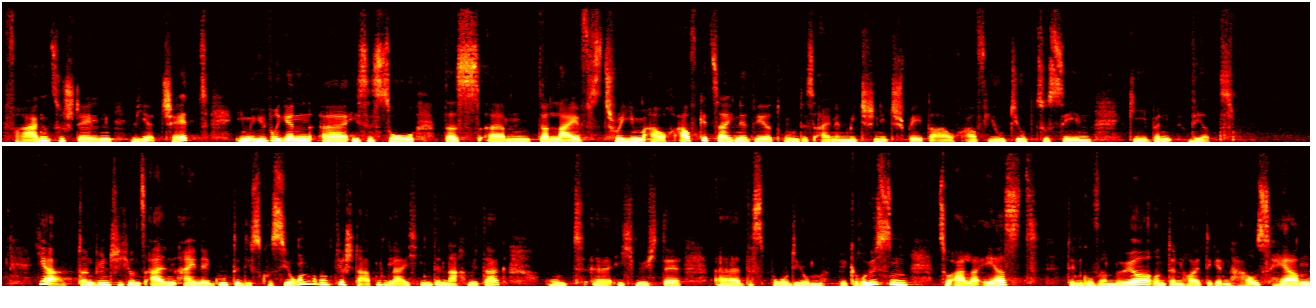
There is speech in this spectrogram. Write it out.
Fragen zu stellen via Chat. Im Übrigen äh, ist es so, dass ähm, der Livestream auch aufgezeichnet wird und es einen Mitschnitt später auch auf YouTube zu sehen geben wird. Ja, dann wünsche ich uns allen eine gute Diskussion und wir starten gleich in den Nachmittag. Und äh, ich möchte äh, das Podium begrüßen. Zuallererst den Gouverneur und den heutigen Hausherrn,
